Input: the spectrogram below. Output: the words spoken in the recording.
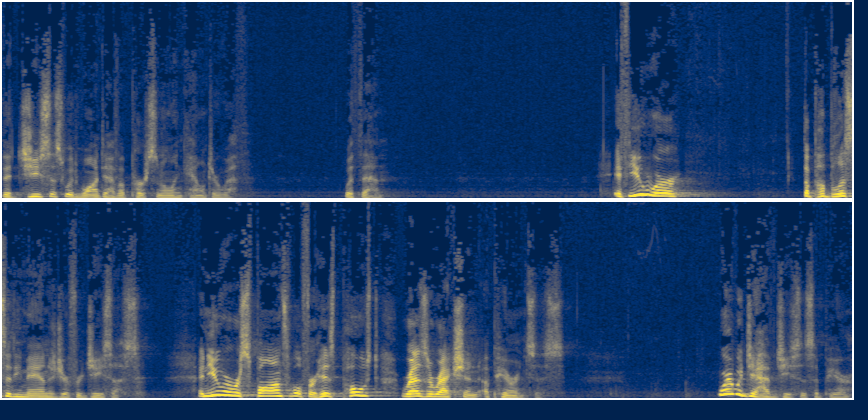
that Jesus would want to have a personal encounter with, with them. If you were the publicity manager for Jesus and you were responsible for his post resurrection appearances, where would you have Jesus appear?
